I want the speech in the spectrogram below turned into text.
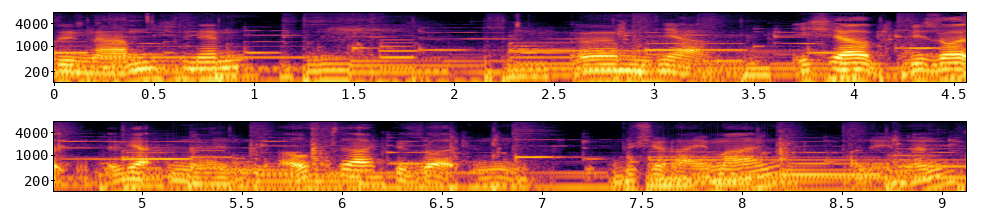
den Namen nicht nennen. Ähm, ja, ich hab, wir sollten, wir hatten einen Auftrag, wir sollten Bücherei malen von innen.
